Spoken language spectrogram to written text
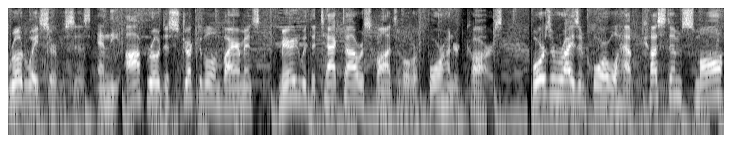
roadway surfaces, and the off-road destructible environments married with the tactile response of over 400 cars. Forza Horizon 4 will have custom small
